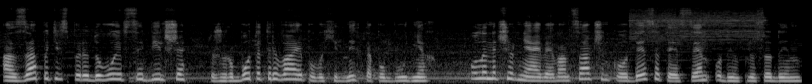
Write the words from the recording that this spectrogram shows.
а запитів з передової все більше, тож робота триває по вихідних та по буднях. Олена Черняєва, Іван Савченко, Одеса, ТСН 1+,1.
